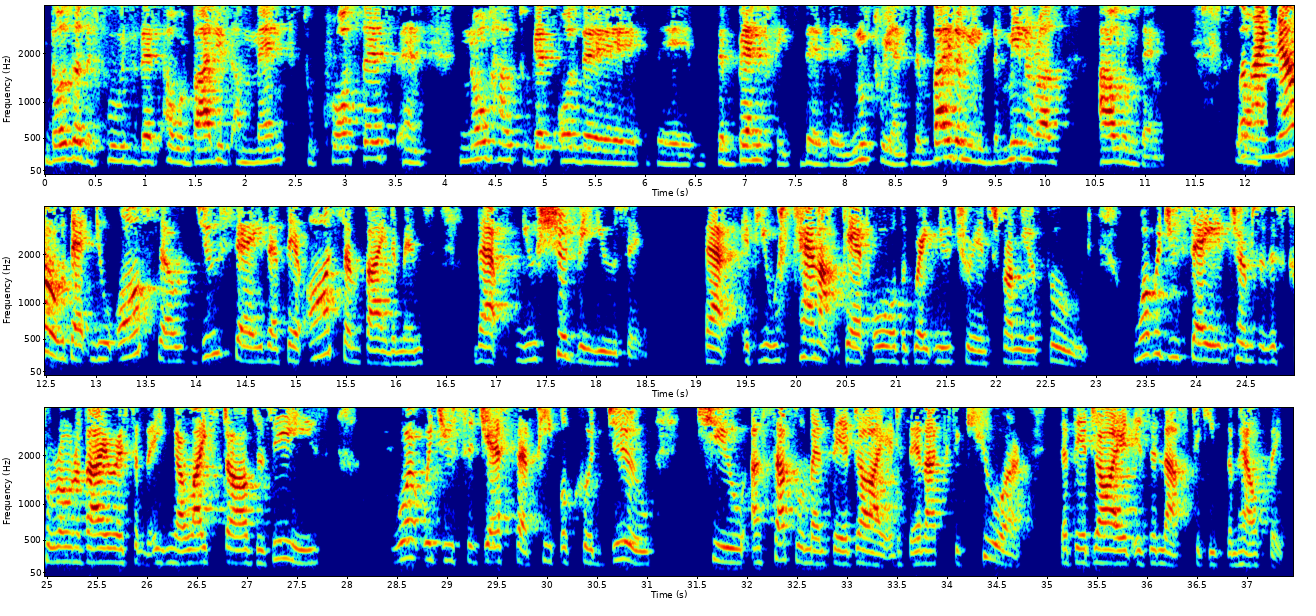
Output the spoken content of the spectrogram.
those are the foods that our bodies are meant to process and know how to get all the, the, the benefits, the, the nutrients, the vitamins, the minerals out of them. So, well, I know that you also do say that there are some vitamins that you should be using. That if you cannot get all the great nutrients from your food, what would you say in terms of this coronavirus being a lifestyle disease? What would you suggest that people could do to uh, supplement their diet if they're not secure that their diet is enough to keep them healthy?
